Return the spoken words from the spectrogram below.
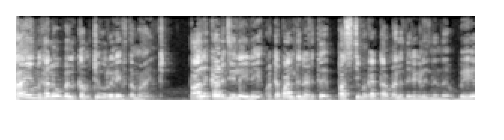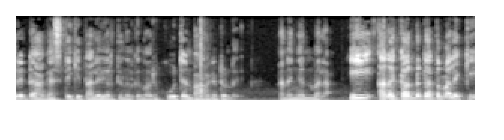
Hi and hello welcome to relief the mind Palakkad ജില്ലയിലെ ഒറ്റപ്പാലത്തിനടുത്ത് പശ്ചിമഘട്ട മലനിരകളിൽ നിന്ന് വേറിട്ട് ആകാശത്തേക്ക് തലയുയർത്തി നിൽക്കുന്ന ഒരു കൂറ്റൻ പാറകെട്ടുണ്ട് അനങ്ങൻ മല. ഈ അനക്കാൻ പറ്റാത്ത മലയ്ക്ക്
